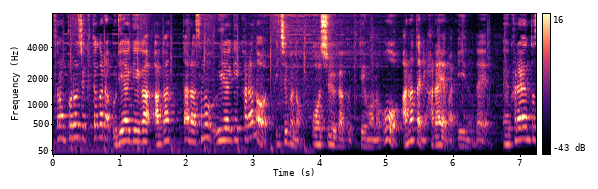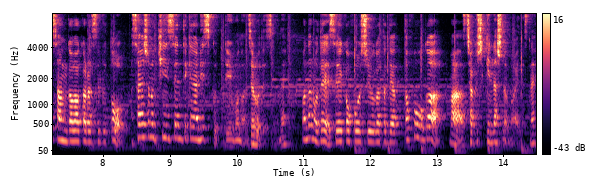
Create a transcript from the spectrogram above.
そのプロジェクトから売り上げが上がったらその売り上げからの一部の報酬額っていうものをあなたに払えばいいのでえクライアントさん側からすると最初の金銭的なリスクっていうものはゼロですよね、まあ、なので成果報酬型でやった方が、まあ、着手金なしの場合ですね。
